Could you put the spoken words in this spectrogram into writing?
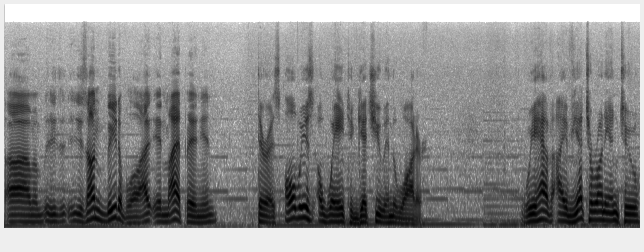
Um, he's, he's, unbeatable, in my opinion. There is always a way to get you in the water. We have, I have yet to run into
